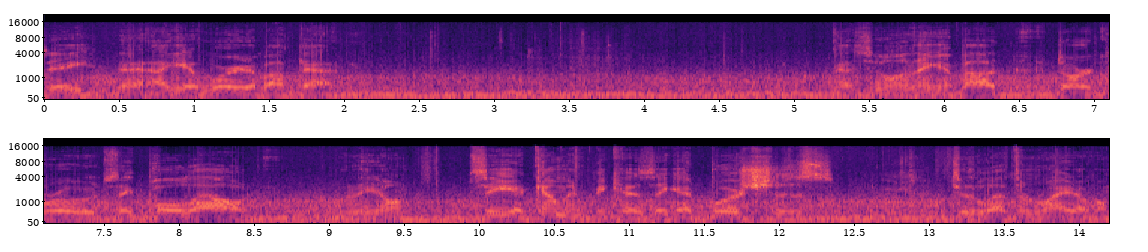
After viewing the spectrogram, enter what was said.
See, that, I get worried about that. That's the only thing about dark roads. They pull out and they don't see it coming because they got bushes to the left and right of them.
